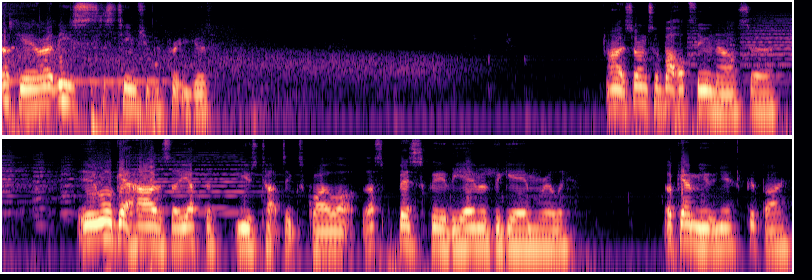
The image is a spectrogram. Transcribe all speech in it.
Okay, right, these this team should be pretty good. Alright, so on to battle two now, so it will get harder, so you have to use tactics quite a lot. That's basically the aim of the game, really. Okay, I'm muting you. Goodbye.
